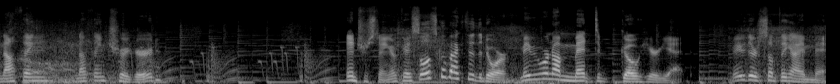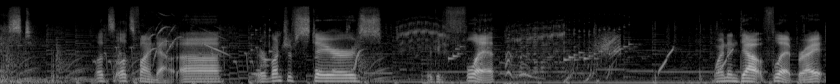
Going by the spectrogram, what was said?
Nothing nothing triggered. Interesting. Okay, so let's go back through the door. Maybe we're not meant to go here yet. Maybe there's something I missed. Let's let's find out. Uh, there are a bunch of stairs. We could flip. When in doubt, flip, right?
